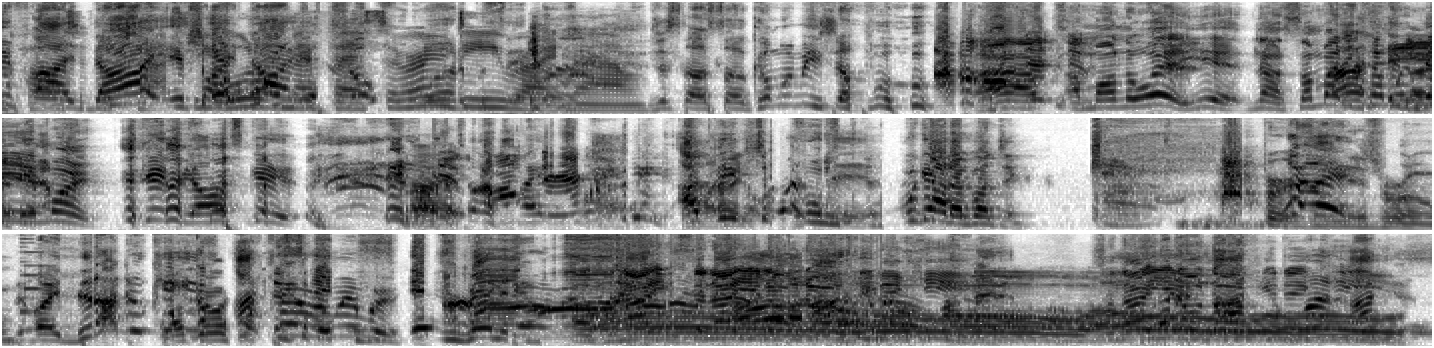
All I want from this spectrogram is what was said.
If I die, if I all die, it's MFS so are OD 100%. right now. Just so, so come with me, Shofu. I, I'm on the way. Yeah, no, somebody come with me and Mark. skip, y'all, skip. I think, I think Shofu- we got a bunch of cappers Wait. in this room. Wait, did I do keys? I can't remember. It's been. Oh, so now, you, so now you don't know if you did keys. So now you don't know if you did keys.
